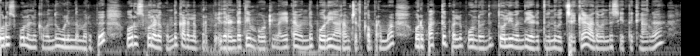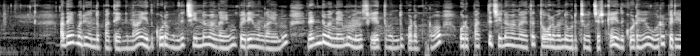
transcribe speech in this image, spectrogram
ஒரு ஸ்பூன் அளவுக்கு வந்து உளுந்த பருப்பு ஒரு ஸ்பூன் அளவுக்கு வந்து கடலைப்பருப்பு. இது ரெண்டத்தையும் போட்டு லைட்டாக வந்து பொரிய ஆரம்பித்ததுக்கப்புறமா ஒரு பத்து பல் பூண்டு வந்து தொளி வந்து எடுத்து வந்து வச்சுருக்கேன். அதை வந்து சேர்த்துக்கலாங்க. அதே மாதிரி வந்து பார்த்திங்கன்னா இது கூட வந்து சின்ன வெங்காயமும் பெரிய வெங்காயமும் ரெண்டு வெங்காயமும் நம்ம வந்து சேர்த்து வந்து போட போகிறோம் ஒரு பத்து சின்ன வெங்காயத்தை தோலை வந்து உரித்து வச்சுருக்கேன். இது கூடவே ஒரு பெரிய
